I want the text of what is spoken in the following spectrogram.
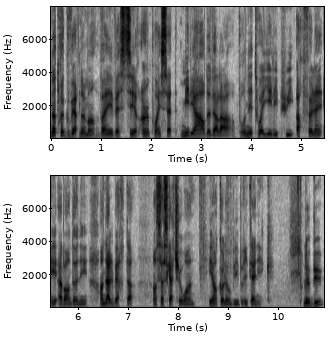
Notre gouvernement va investir 1,7 milliard de dollars pour nettoyer les puits orphelins et abandonnés en Alberta, en Saskatchewan et en Colombie-Britannique. Le but,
